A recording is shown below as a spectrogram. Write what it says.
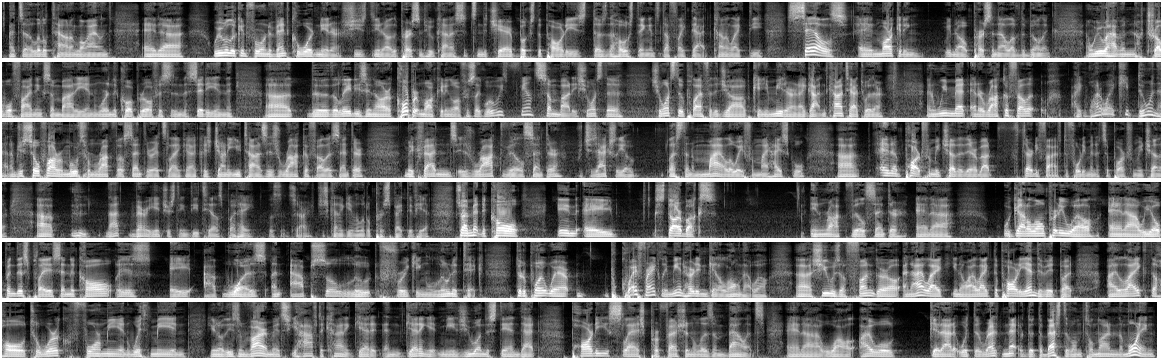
it's a little town on Long Island, and uh, we were looking for an event coordinator. She's, you know, the person who kind of sits in the chair, books the parties, does the hosting and stuff like that. Kind of like the sales and marketing, you know, personnel of the building. And we were having trouble finding somebody, and we're in the corporate offices in the city, and uh, the the ladies in our corporate marketing office like, well, we found somebody. She wants to she wants to apply for the job. Can you meet her? And I got in contact with her and we met at a Rockefeller. I, why do I keep doing that? I'm just so far removed from Rockville Centre. It's like because uh, Johnny Utah's is Rockefeller Center, McFadden's is Rockville Centre, which is actually a less than a mile away from my high school, uh, and apart from each other. They're about 35 to 40 minutes apart from each other. Uh, not very interesting details, but hey, listen, sorry, just kind of give a little perspective here. So I met Nicole in a Starbucks in Rockville Centre, and uh, we got along pretty well, and uh, we opened this place. And Nicole is a uh, was an absolute freaking lunatic to the point where quite frankly, me and her didn't get along that well. Uh, she was a fun girl, and I like, you know, I like the party end of it, but I like the whole to work for me and with me, and you know, these environments. You have to kind of get it, and getting it means you understand that party slash professionalism balance. And uh, while I will get at it with the, re- the best of them till nine in the morning.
